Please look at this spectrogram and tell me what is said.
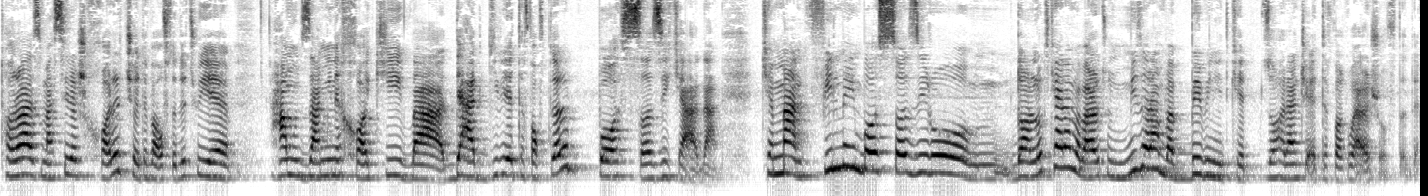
تارا از مسیرش خارج شده و افتاده توی همون زمین خاکی و درگیری اتفاق افتاده رو بازسازی کردن. که من فیلم این بازسازی رو دانلود کردم و براتون می‌ذارم و ببینید که ظاهرا چه اتفاقی براش افتاده.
